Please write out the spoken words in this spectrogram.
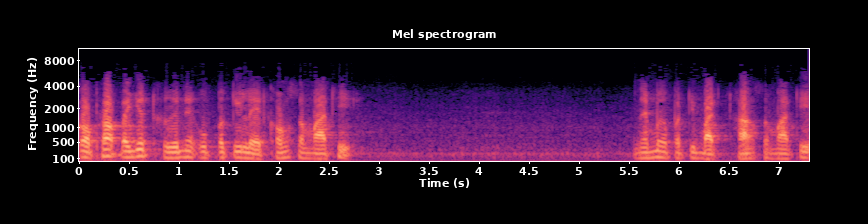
ก็เพราะไปยึดถือในอุปกิเลสของสมาธิ ในเมื่อปฏิบัติทางสมาธิ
